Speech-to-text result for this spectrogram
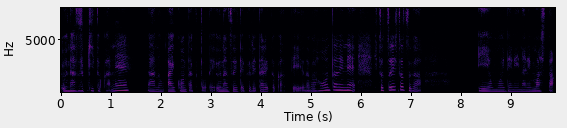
うなずきとかね。あのアイコンタクトでうなずいてくれたりとかっていうのが本当にね一つ一つがいい思い出になりました。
